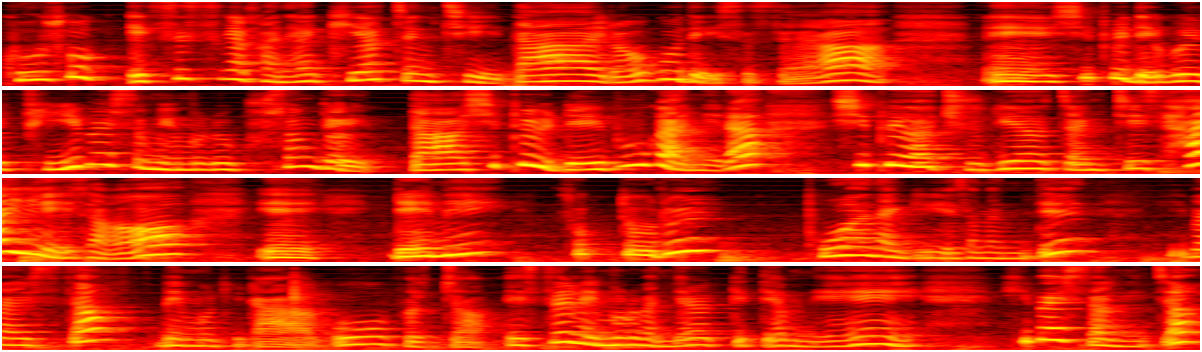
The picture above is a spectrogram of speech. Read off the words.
고속 액세스가 가능한 기억장치이다. 이러고 돼 있었어요. 예, CPU 내부에 비발성 메모리로 구성되어 있다. CPU 내부가 아니라 CPU와 주기억 장치 사이에서 예, 램의 속도를 보완하기 위해서 만든 휘발성 메모리라고 보죠. SRAM으로 만들었기 때문에 휘발성이죠.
